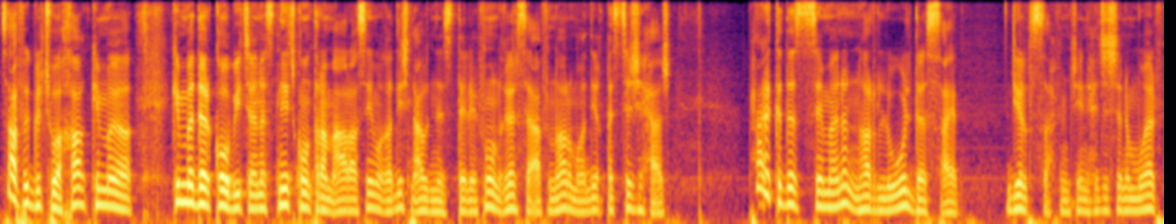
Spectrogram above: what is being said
صافي قلت واخا كيما كيما دار كوبيت أنا سنيت contrat مع راسي ما غاديش نعاود نهز التليفون غير ساعة في النهار وما غادي نقيس حتى شي حاجة. بحال هكا داز السيمانة النهار الأول داز صعيب. ديال بصح فهمتيني؟ حيت أنا موالف.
